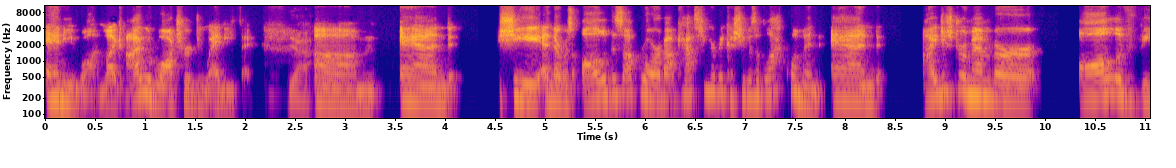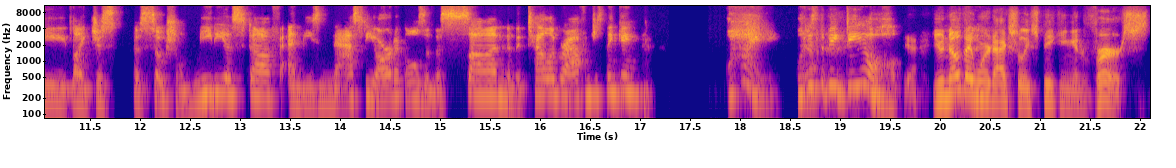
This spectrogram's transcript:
anyone. Like I would watch her do anything. Yeah. Um and she and there was all of this uproar about casting her because she was a black woman and I just remember all of the like just the social media stuff and these nasty articles in the sun and the telegraph and just thinking why What yeah. is the big deal? Yeah. You know, they weren't actually speaking in verse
